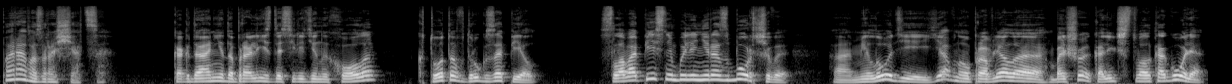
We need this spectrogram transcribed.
пора возвращаться. Когда они добрались до середины холла, кто-то вдруг запел – Слова песни были неразборчивы, а мелодией явно управляло большое количество алкоголя,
